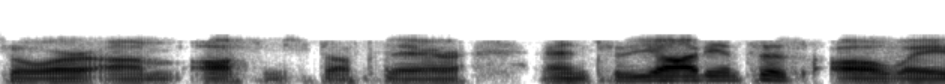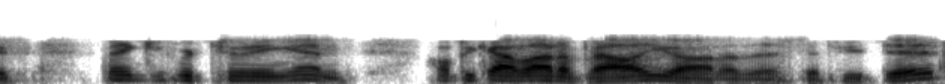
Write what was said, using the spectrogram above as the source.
Soar. Um, awesome stuff there. And to the audience, as always, thank you for tuning in. Hope you got a lot of value out of this. If you did,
